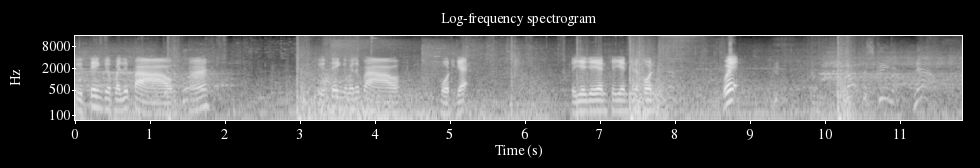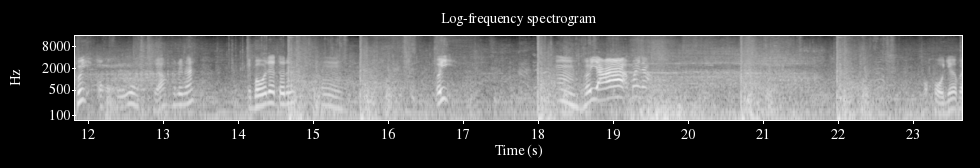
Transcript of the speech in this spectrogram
ตื่นเต้นเกินไปหรือเปล่าฮะตื่นเต้นเกินไปหรือเปล่า หมดแกใจเย็นใจเย็นใจเย็นทีละคนเว้ยเฮ้ยโอ้โหเดี๋ยวคนนึงนะไอ้โบว์เดอร์ตัวนึงอืมเฮ้ยอืมเฮ้ยยาไม่นะ หเยอะไป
